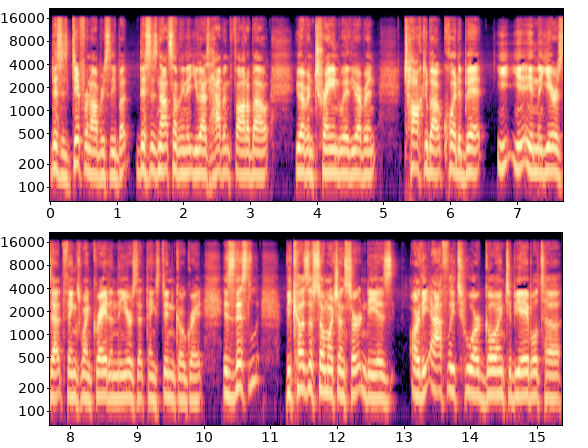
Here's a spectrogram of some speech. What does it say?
this is different obviously but this is not something that you guys haven't thought about you haven't trained with you haven't talked about quite a bit in the years that things went great and the years that things didn't go great is this because of so much uncertainty is are the athletes who are going to be able to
